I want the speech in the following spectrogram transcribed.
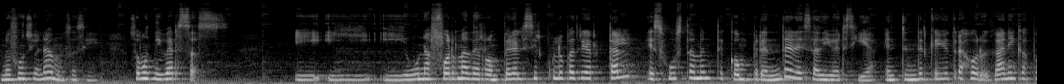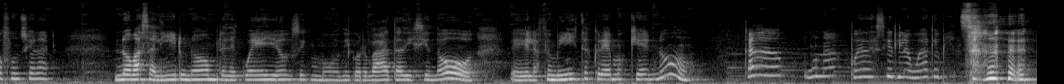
no funcionamos así. Somos diversas, y, una forma de romper el círculo patriarcal es justamente comprender esa diversidad, entender que hay otras orgánicas para funcionar. No va a salir un hombre de cuello, como de corbata, diciendo, oh, eh, las feministas creemos que no. Cada una puede decir la weá que piensa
